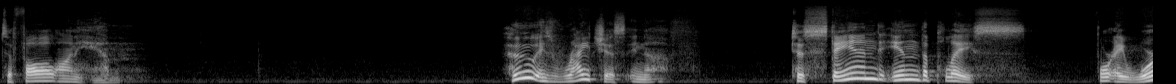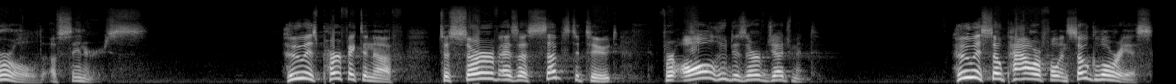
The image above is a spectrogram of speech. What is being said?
to fall on him. Who is righteous enough to stand in the place for a world of sinners? Who is perfect enough to serve as a substitute for all who deserve judgment? Who is so powerful and so glorious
